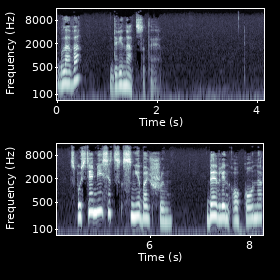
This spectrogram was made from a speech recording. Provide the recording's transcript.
Глава 12 Спустя месяц с небольшим Девлин О'Коннор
